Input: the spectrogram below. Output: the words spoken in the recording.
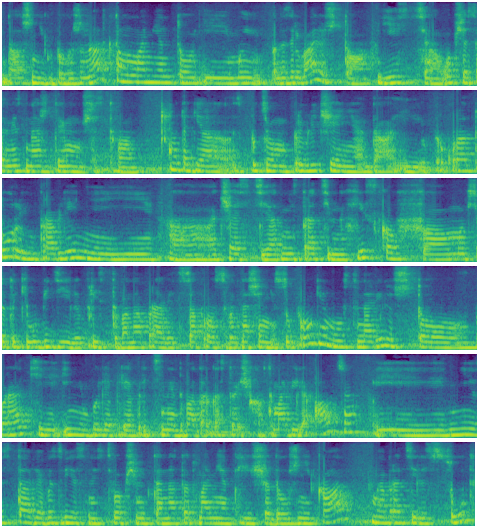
должник был женат к тому моменту, и мы подозревали, что есть э, общее совместно нажитое имущество. В итоге путем привлечения да, и прокуратуры, и управления, и э, части административных исков э, мы все-таки убедили пристава направить запросы в отношении супруги. Мы установили, что в браке ими были приобретены два дорогостоящих автомобиля Audi, и не ставя в известность, в общем-то, на тот момент еще должника, мы обратились в суд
